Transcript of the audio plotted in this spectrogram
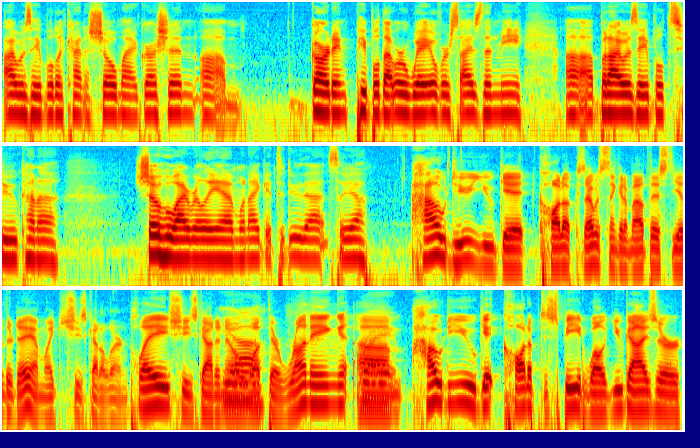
I was able to kind of show my aggression, um, guarding people that were way oversized than me. Uh, but I was able to kind of show who I really am when I get to do that. So yeah. How do you get caught up? Because I was thinking about this the other day. I'm like, she's got to learn plays. She's got to know Yeah. what they're running. Right. Um, how do you get caught up to speed while you guys are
